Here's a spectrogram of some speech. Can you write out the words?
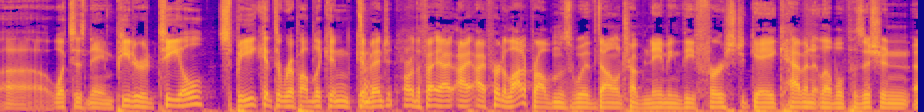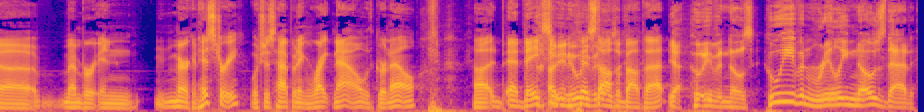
uh, what's his name, Peter Thiel, speak at the Republican convention? Or the fact I, I- I've heard a lot of problems with Donald Trump naming the first gay cabinet level position uh, member in American history, which is happening right now with Grenell. Uh, and they seem I mean, who pissed even off knows- about that. Yeah, who even knows? Who even really knows that?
